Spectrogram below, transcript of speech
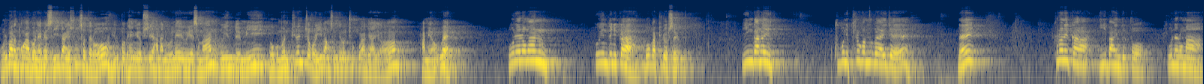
올바른 통합은 에베스 2장의 순서대로 율법 행위 없이 하나님 은혜에 의해서만 의인됨이 복음은 필연적으로 이방 선교를 촉구하게 하여 하며 왜? 은혜로만 의인되니까 뭐가 필요 없어요? 인간의 구분이 필요가 없는 거야, 이제. 네? 그러니까 이방인들도 은혜로만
